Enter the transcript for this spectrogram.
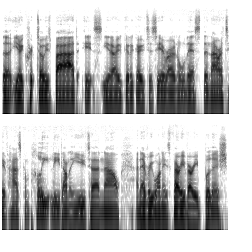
that you know crypto is bad it's you know going to go to zero and all this the narrative has completely done a u-turn now and everyone is very very bullish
